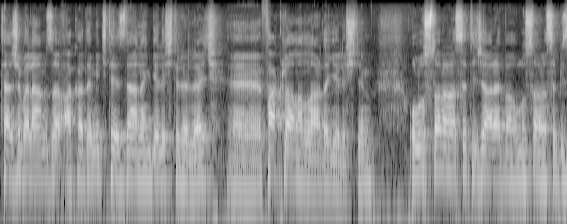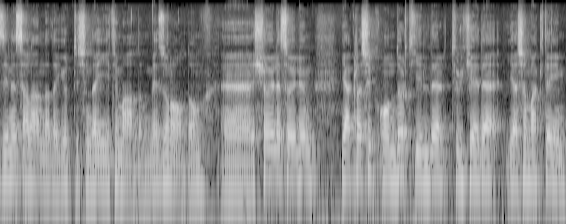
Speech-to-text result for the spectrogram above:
tecrübelerimizi akademik tezlerle geliştirerek e, farklı alanlarda geliştim. Uluslararası ticaret ve uluslararası business alanında da yurt dışında eğitim aldım, mezun oldum. E, şöyle söyleyeyim, yaklaşık 14 yıldır Türkiye'de yaşamaktayım.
